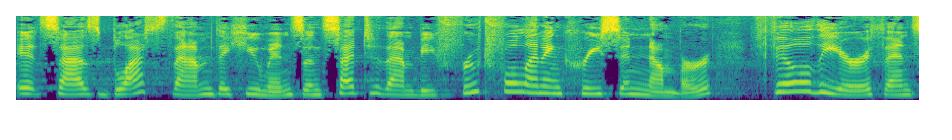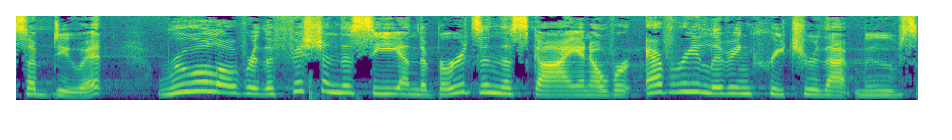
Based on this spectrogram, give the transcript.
it says, blessed them, the humans, and said to them, Be fruitful and increase in number, fill the earth and subdue it, rule over the fish in the sea and the birds in the sky, and over every living creature that moves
